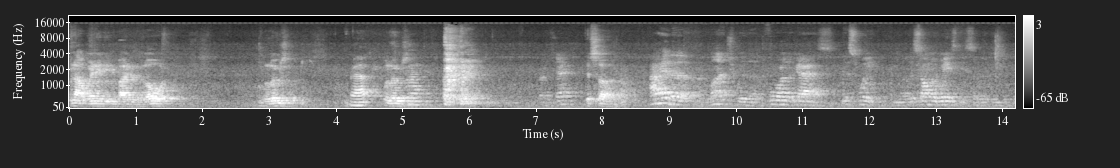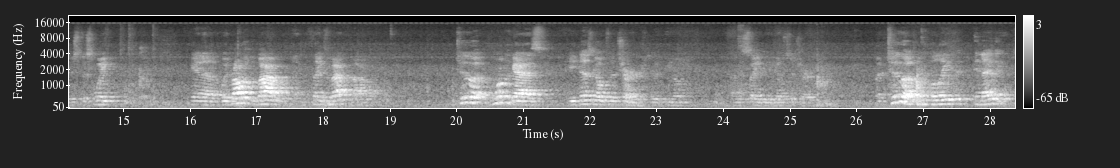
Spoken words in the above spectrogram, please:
We're not winning anybody to the Lord. We're losing. Right. We're losing. Okay. This, uh, I had a lunch with uh, four other guys this week, you know, it's only Wednesday, so it was just this week. And, uh, we brought up the Bible and things about the Bible. Two, of one of the guys, he does go to the church, but, you know, I just say that he goes to church. But two of them believe in aliens,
